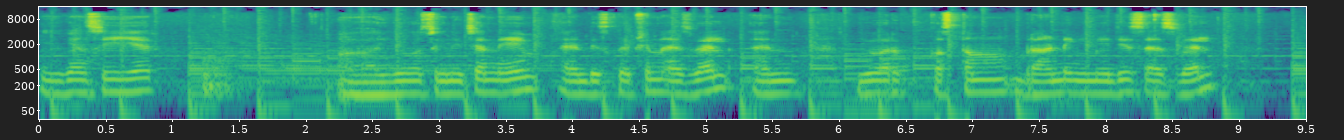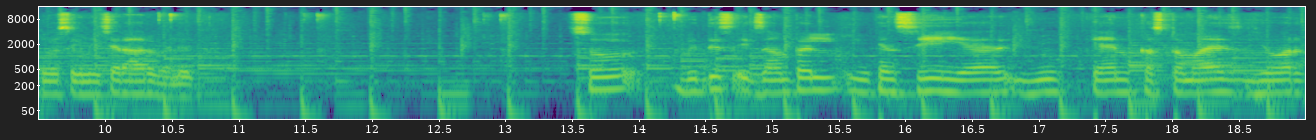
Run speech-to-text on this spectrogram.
you can see here uh, your signature name and description as well and your custom branding images as well. Your signature are valid. So with this example you can see here you can customize your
